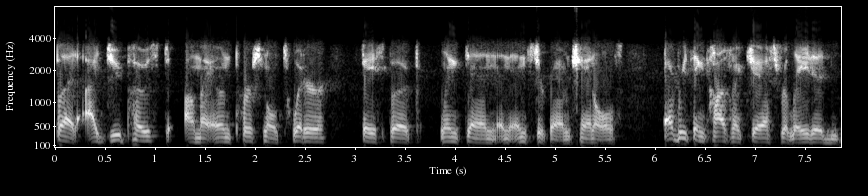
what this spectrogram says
but I do post on my own personal Twitter, Facebook, LinkedIn, and Instagram channels everything Cosmic JS related,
